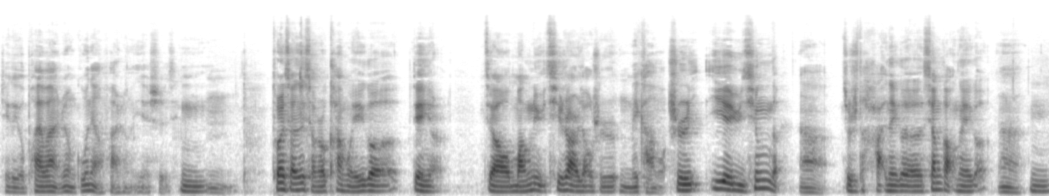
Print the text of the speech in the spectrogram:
这个有迫害妄想症姑娘发生了一些事情。嗯，嗯突然想起小时候看过一个电影，叫《盲女七十二小时》，嗯，没看过是叶玉卿的，啊，就是他还那个香港那个，嗯，嗯，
